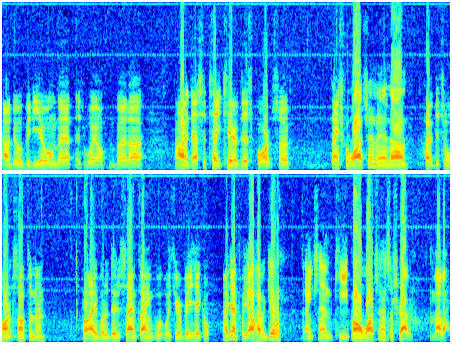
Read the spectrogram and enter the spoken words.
I'll do a video on that as well. But uh, alright that's to take care of this part. So thanks for watching and um, hope that you learned something and are able to do the same thing with your vehicle. Okay well y'all have a good one. Thanks and keep on watching and subscribing. Bye bye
